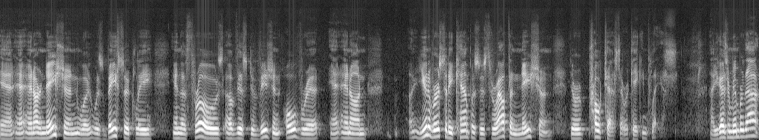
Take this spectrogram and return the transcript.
And, and our nation was, was basically in the throes of this division over it, and, and on university campuses throughout the nation, there were protests that were taking place. Uh, you guys remember that?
